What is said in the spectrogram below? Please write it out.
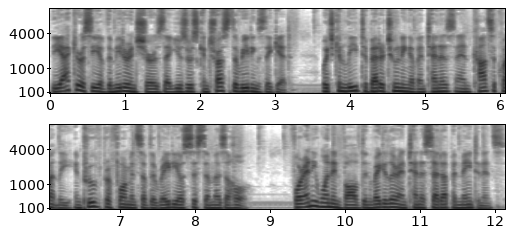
The accuracy of the meter ensures that users can trust the readings they get, which can lead to better tuning of antennas and, consequently, improved performance of the radio system as a whole. For anyone involved in regular antenna setup and maintenance,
